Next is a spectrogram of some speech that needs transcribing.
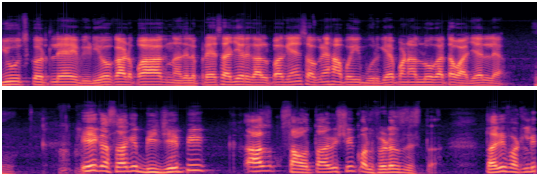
यूज करतले व्हिडियो काडपाक नाजाल्यार प्रेसाचेर घालपाक हें सगळें आहा पळय भुरगेपणान लोक आतां वाजेल्ल्या. एक आसा की बीजेपी आज सावथा विशीं कॉन्फिडन्स दिसता. ताजी फाटली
